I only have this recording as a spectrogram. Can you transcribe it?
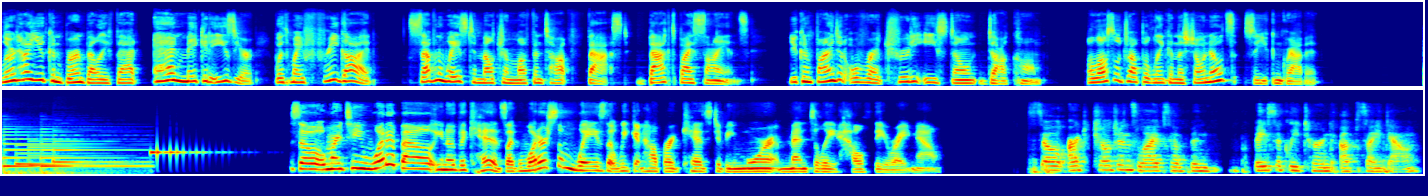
Learn how you can burn belly fat and make it easier with my free guide Seven Ways to Melt Your Muffin Top Fast, backed by science. You can find it over at trudyestone.com. I'll also drop a link in the show notes so you can grab it. So, Martine, what about, you know, the kids? Like what are some ways that we can help our kids to be more mentally healthy right now? So, our children's lives have been basically turned upside down.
